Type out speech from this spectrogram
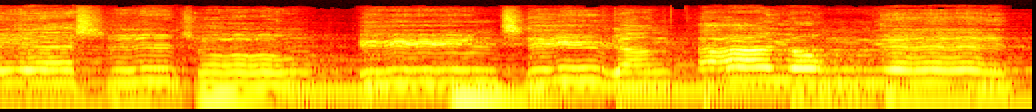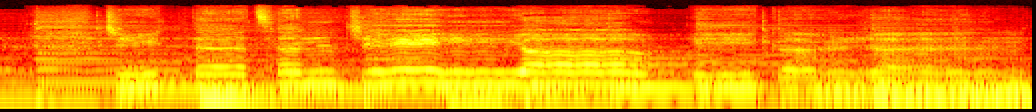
也是种运气，让他永远。记得曾经有一个人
